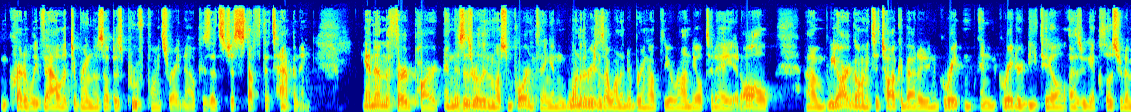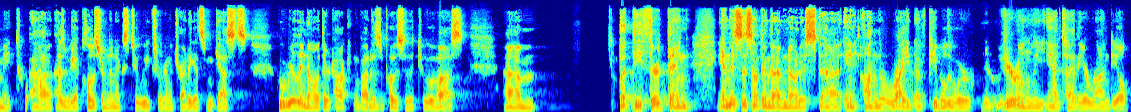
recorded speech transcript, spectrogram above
incredibly valid to bring those up as proof points right now because that's just stuff that's happening. And then the third part, and this is really the most important thing, and one of the reasons I wanted to bring up the Iran deal today at all, um, we are going to talk about it in great in greater detail as we get closer to May. Uh, as we get closer in the next two weeks, we're going to try to get some guests who really know what they're talking about, as opposed to the two of us. Um, but the third thing, and this is something that I've noticed uh, in, on the right of people who are you know, virulently anti the Iran deal,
